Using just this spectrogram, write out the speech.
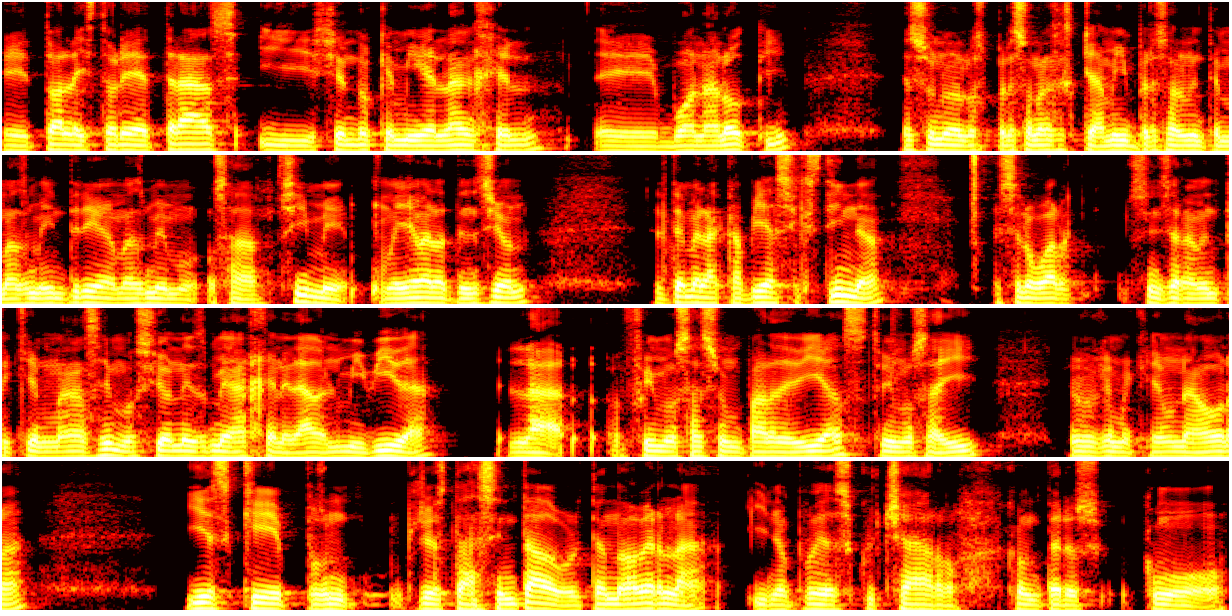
eh, toda la historia detrás y siendo que Miguel Ángel eh, Buonarroti es uno de los personajes que a mí personalmente más me intriga, más me, o sea, sí me, me llama la atención. El tema de la capilla Sixtina es el lugar, sinceramente, que más emociones me ha generado en mi vida. La, fuimos hace un par de días, estuvimos ahí, yo creo que me quedé una hora. Y es que pues, yo estaba sentado volteando a verla y no podía escuchar comentarios como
